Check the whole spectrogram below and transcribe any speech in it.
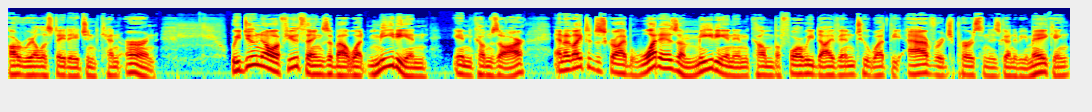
a real estate agent can earn. We do know a few things about what median incomes are, and I'd like to describe what is a median income before we dive into what the average person is going to be making.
